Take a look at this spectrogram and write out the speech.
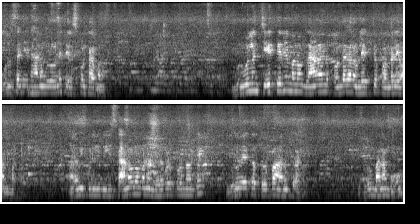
గురు సన్నిధానంలోనే తెలుసుకుంటాం మనం. గురువులను చేరితేనే మనం జ్ఞానాన్ని పొందగలం లేకపోతే పొందలేమన్నమాట. మనం ఇప్పుడు ఇది ఈ స్థానంలో మనం నిలబడుకున్నామంటే గురువు యొక్క కృప అనుగ్రహం. ఇప్పుడు మనము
